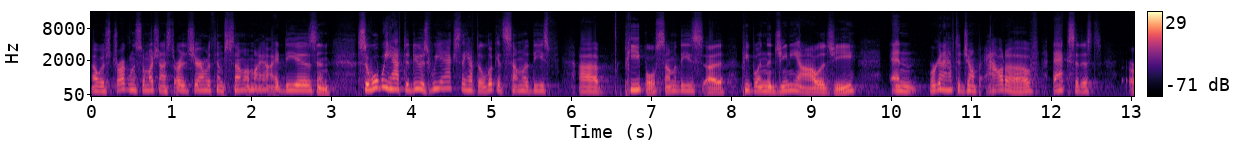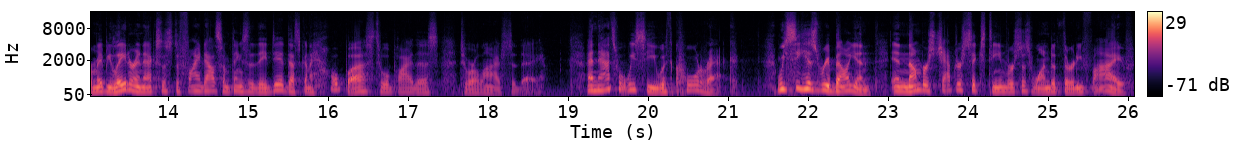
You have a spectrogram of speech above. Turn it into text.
I was struggling so much, and I started sharing with him some of my ideas. And so, what we have to do is we actually have to look at some of these uh, people, some of these uh, people in the genealogy, and we're going to have to jump out of Exodus or maybe later in Exodus to find out some things that they did that's going to help us to apply this to our lives today. And that's what we see with Korach. We see his rebellion in Numbers chapter 16, verses 1 to 35.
